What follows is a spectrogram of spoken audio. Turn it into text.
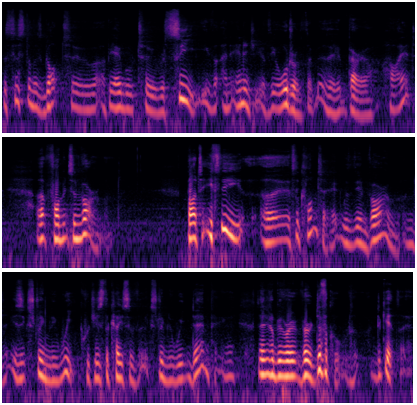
the system has got to uh, be able to receive an energy of the order of the, the barrier height uh, from its environment. But if the, uh, if the contact with the environment is extremely weak, which is the case of extremely weak damping, then it'll be very, very difficult to get that.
